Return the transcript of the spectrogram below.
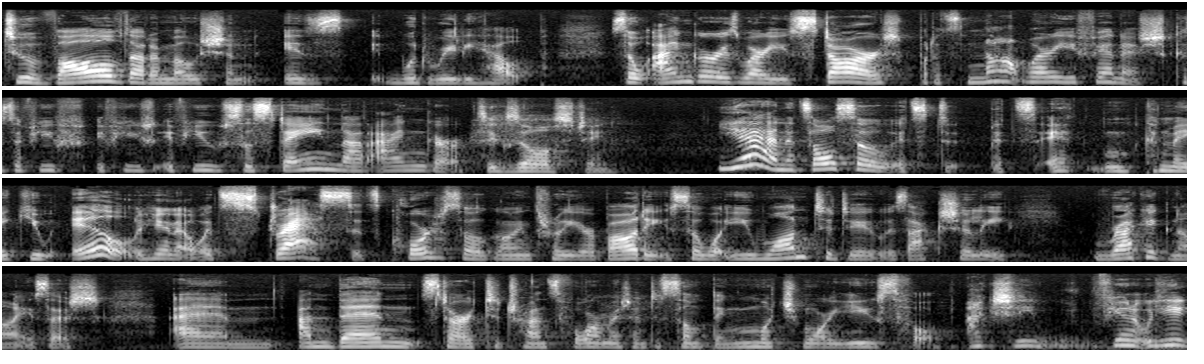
to evolve that emotion is would really help. So anger is where you start, but it's not where you finish. Because if you if you if you sustain that anger, It's exhausting. yeah, and it's also it's it's it can make you ill. You know, it's stress, it's cortisol going through your body. So what you want to do is actually recognize it, um, and then start to transform it into something much more useful. Actually, Fiona, will you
